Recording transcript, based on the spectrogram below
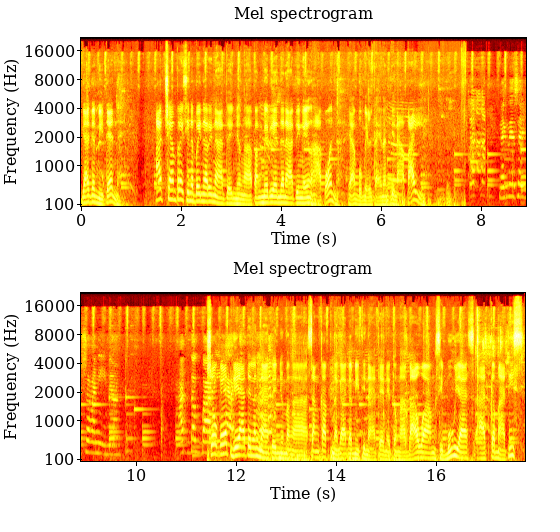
gagamitin. At syempre sinabay na rin natin yung uh, pangmeryenda natin ngayong hapon. Yan, bumili tayo ng tinapay. Nag-research siya kanina. So kaya't gayatin lang natin yung mga sangkap na gagamitin natin. Ito nga bawang, sibuyas at kamatis.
